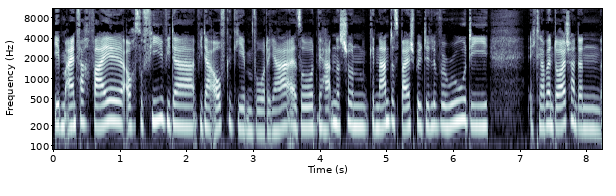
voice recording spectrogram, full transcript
eben einfach weil auch so viel wieder wieder aufgegeben wurde. Ja, also wir hatten es schon genannt, das Beispiel Deliveroo, die ich glaube in Deutschland in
